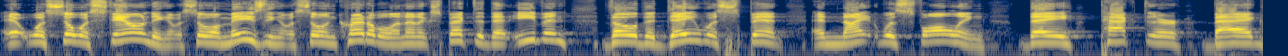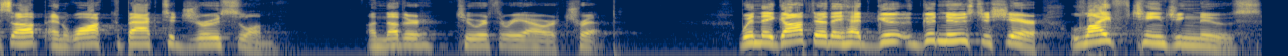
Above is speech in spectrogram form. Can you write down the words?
it was so astounding, it was so amazing, it was so incredible and unexpected that even though the day was spent and night was falling, they packed their bags up and walked back to Jerusalem. Another two or three hour trip. When they got there, they had good, news to share, life changing news.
